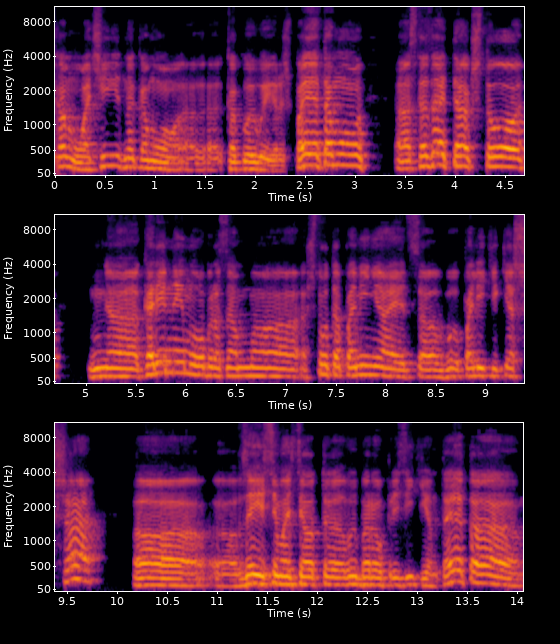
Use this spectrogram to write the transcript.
кому? Очевидно, кому, э, какой выигрыш. Поэтому сказать так, что коренным образом что-то поменяется в политике США, в зависимости от выборов президента, это,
